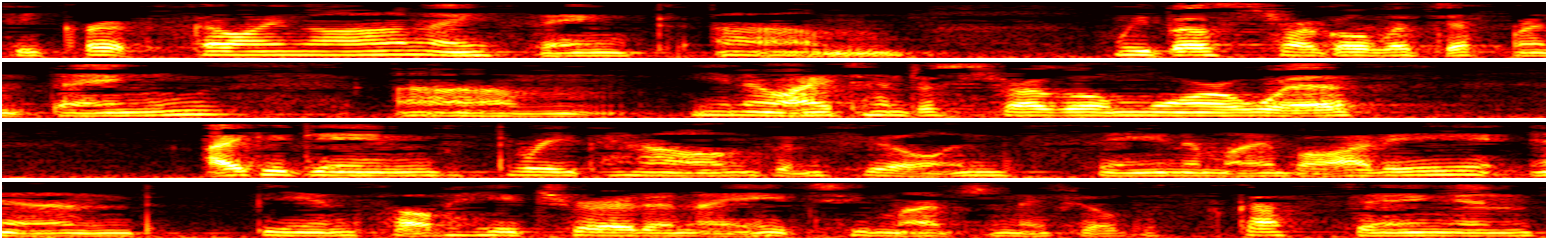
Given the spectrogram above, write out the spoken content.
secrets going on. I think um, we both struggle with different things. Um, you know, I tend to struggle more with I could gain three pounds and feel insane in my body and be in self hatred and I ate too much and I feel disgusting and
